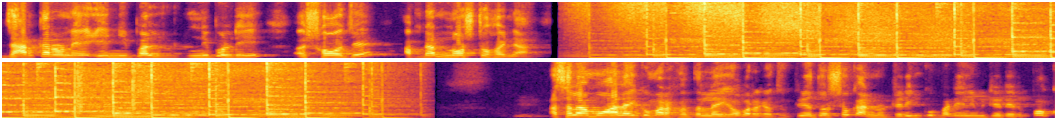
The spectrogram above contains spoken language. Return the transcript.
যার কারণে এই নিপাল নিপলটি সহজে আপনার নষ্ট হয় না। আসসালামু আলাইকুম রহমতুল্লাহ ওবারাকাতু প্রিয় দর্শক আন্নু ট্রেডিং কোম্পানি লিমিটেডের পক্ষ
